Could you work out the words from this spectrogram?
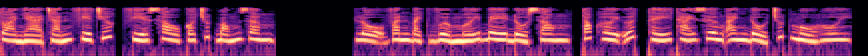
Tòa nhà chắn phía trước, phía sau có chút bóng dâm. Lộ Văn Bạch vừa mới bê đồ xong, tóc hơi ướt, thấy Thái Dương Anh đổ chút mồ hôi.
